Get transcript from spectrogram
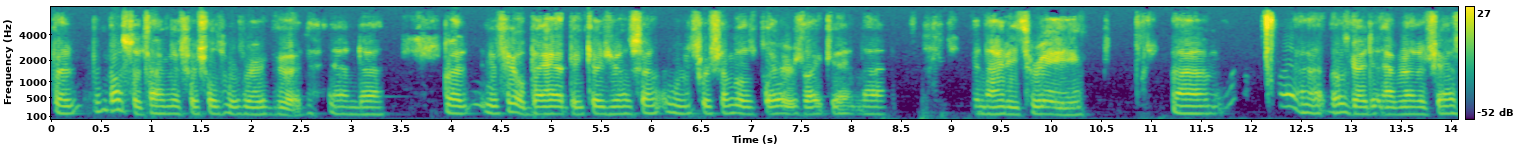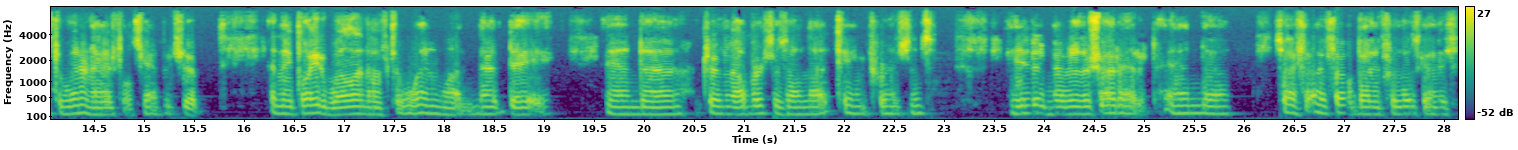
but most of the time the officials were very good, and but you feel bad because you know some for some of those players like in uh, in '93. Um, uh, those guys didn't have another chance to win a national championship, and they played well enough to win one that day. And uh, Trevor Alberts was on that team, for instance. He didn't have another shot at it, and uh, so I, I felt bad for those guys.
